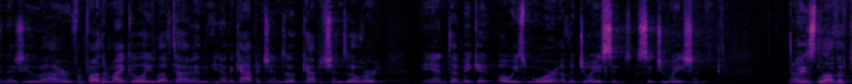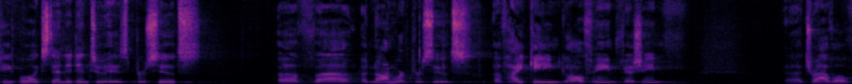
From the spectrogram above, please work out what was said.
And as you uh, heard from Father Michael, he loved having you know the Capuchins, Capuchins over and uh, make it always more of a joyous situation. Now, his love of people extended into his pursuits of uh, non work pursuits of hiking, golfing, fishing, uh, travel.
